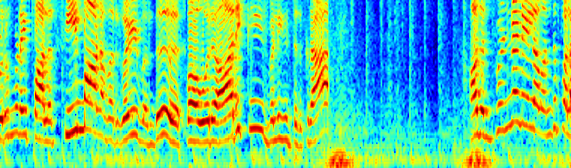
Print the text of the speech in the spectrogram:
ஒருங்கிணைப்பாளர் சீமானவர்கள் வந்து ஒரு அறிக்கை வெளியிட்டிருக்கிறார். அதன் பின்னணியில வந்து பல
